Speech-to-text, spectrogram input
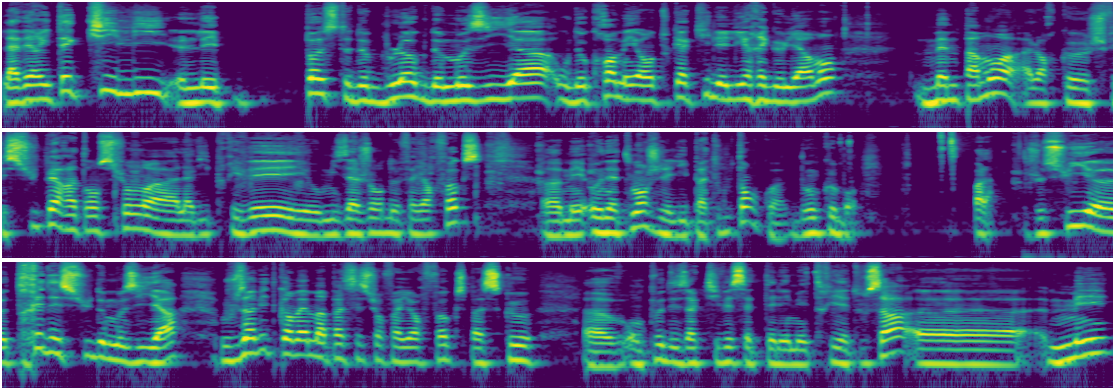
la vérité, qui lit les posts de blog de Mozilla ou de Chrome, et en tout cas qui les lit régulièrement? Même pas moi, alors que je fais super attention à la vie privée et aux mises à jour de Firefox, euh, mais honnêtement, je les lis pas tout le temps, quoi. Donc bon, Voilà, je suis très déçu de Mozilla. Je vous invite quand même à passer sur Firefox parce que on peut désactiver cette télémétrie et tout ça. mais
